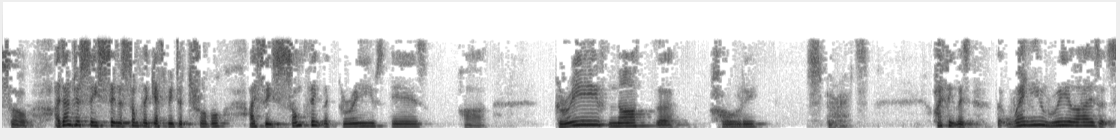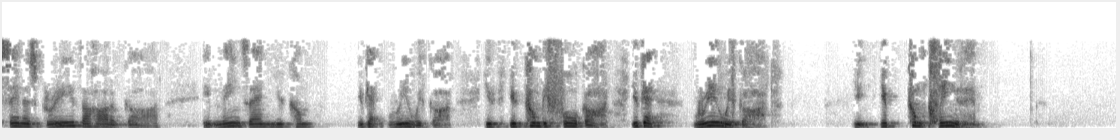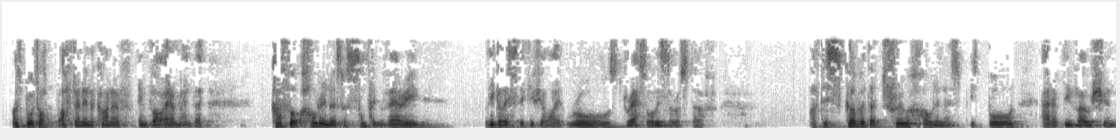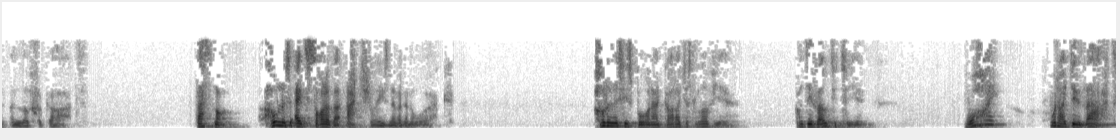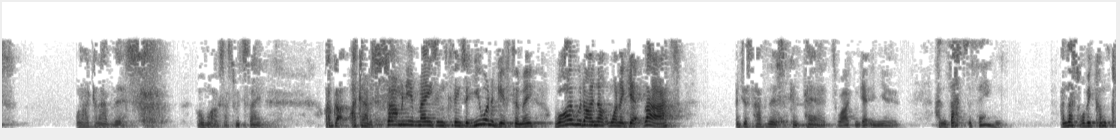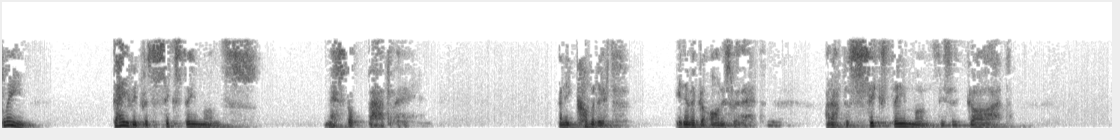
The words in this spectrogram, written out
soul. I don't just see sin as something that gets me into trouble. I see something that grieves his heart. Grieve not the Holy Spirit. I think this, that when you realize that sin has grieved the heart of God, it means then you come, you get real with God. You, you come before God. You get real with God. You, you come clean with Him. I was brought up often in a kind of environment that kind of thought holiness was something very legalistic, if you like, rules, dress, all this sort of stuff. I've discovered that true holiness is born out of devotion and love for God. That's not, holiness outside of that actually is never going to work. Holiness is born out, God, I just love you. I'm devoted to you. Why would I do that when I can have this? Almost, that's what it's saying. I've got, I can have so many amazing things that you want to give to me. Why would I not want to get that and just have this compared to what I can get in you? And that's the thing. And that's why we come clean. David for 16 months messed up badly. And he covered it. He never got honest with it. And after 16 months, he said, God,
